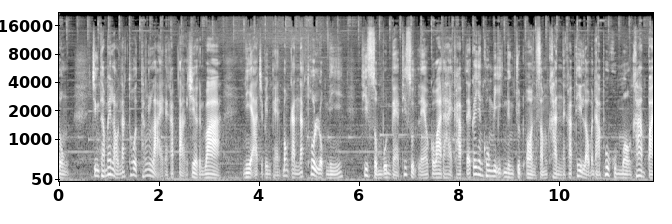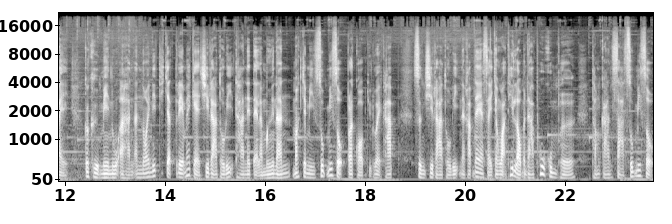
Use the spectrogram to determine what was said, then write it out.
ลง จึงทำให้เหล่านักโทษทั้งหลายนะครับต่างเชื่อกันว่า นี่อาจจะเป็นแผนป้องกันนักโทษหลบหนีที่สมบูรณ์แบบที่สุดแล้วก็ว่าได้ครับ แต่ก็ยังคงมีอีกหนึ่งจุดอ่อนสำคัญนะครับที่เหล่าบรรดาผู้คุมมองข้ามไป ก็คือเมนูอาหารอันน้อยนิดที่จัดเตรียมให้แก่ชิราโทริทานในแต่ละมื้อนั้น มักจะมีซุปมิโซะประกอบอยู่ด้วยครับ ซึ่งชิราโทรินะครับได้อาศัยจังหวะที่เหล่าบรรดาผู้คุมเผลอทำการสาดซุปมิโซะ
